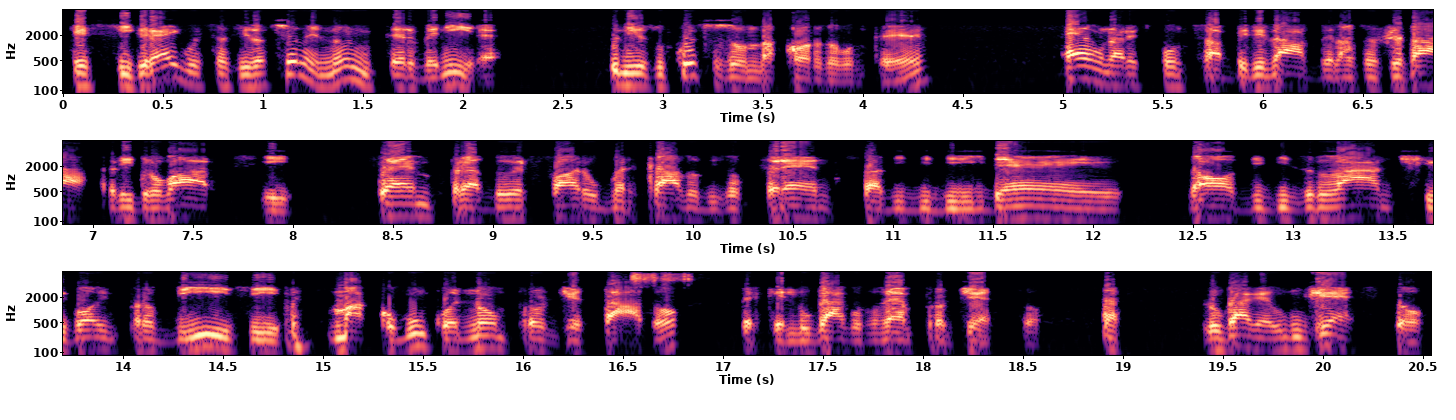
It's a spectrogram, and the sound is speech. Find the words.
che si crei questa situazione e non intervenire. Quindi io su questo sono d'accordo con te. È una responsabilità della società ritrovarsi sempre a dover fare un mercato di sofferenza, di, di, di idee, no, di, di slanci poi improvvisi, ma comunque non progettato, perché Lukaku non è un progetto, Lukaku è un gesto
